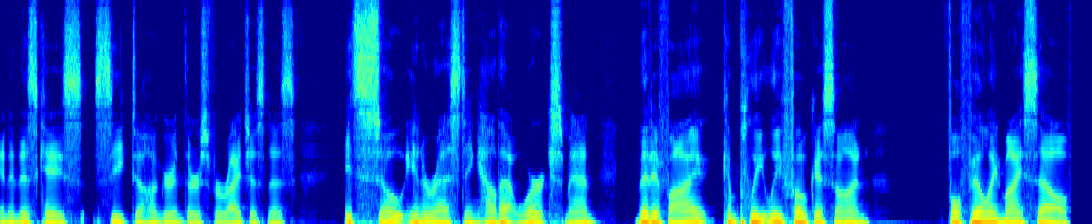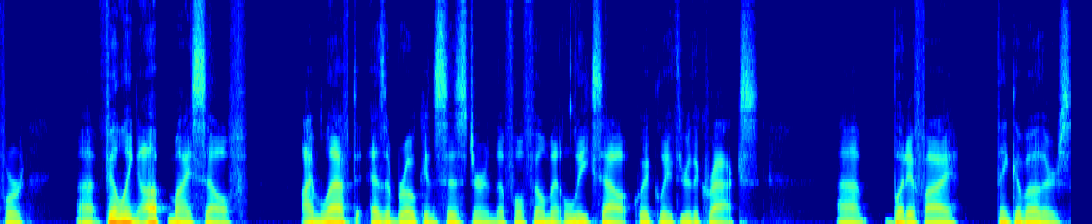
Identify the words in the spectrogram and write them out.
and in this case, seek to hunger and thirst for righteousness. It's so interesting how that works, man. That if I completely focus on fulfilling myself or uh, filling up myself, I'm left as a broken cistern. The fulfillment leaks out quickly through the cracks. Uh, but if I think of others,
